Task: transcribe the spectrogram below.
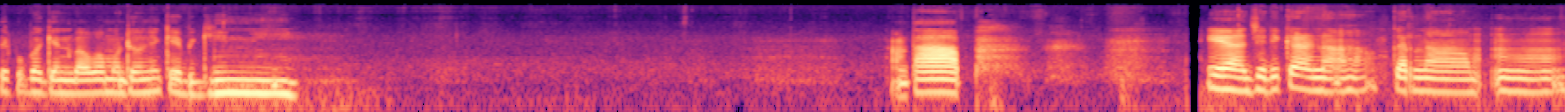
Tepu bagian bawah modelnya kayak begini. Mantap. Ya, jadi karena karena mm,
